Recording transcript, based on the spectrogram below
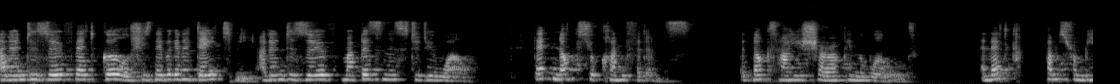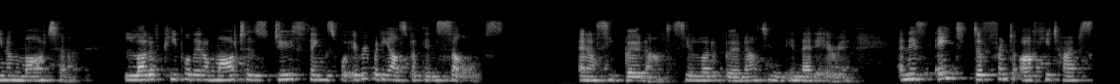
I don't deserve that girl. She's never going to date me. I don't deserve my business to do well that knocks your confidence. It knocks how you show up in the world. And that comes from being a martyr. A lot of people that are martyrs do things for everybody else but themselves. And I see burnout. I see a lot of burnout in, in that area. And there's eight different archetypes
